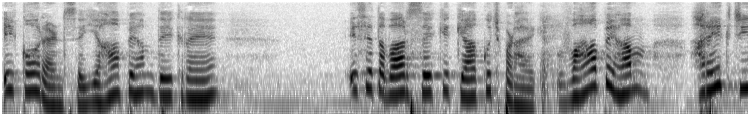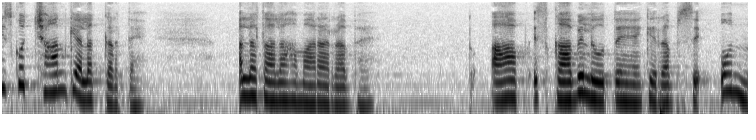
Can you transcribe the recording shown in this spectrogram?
ایک اور اینڈ سے، یہاں پہ ہم دیکھ رہے ہیں اس اعتبار سے کہ کیا کچھ پڑھائے گا وہاں پہ ہم ہر ایک چیز کو چھان کے الگ کرتے ہیں۔ اللہ تعالی ہمارا رب ہے۔ تو آپ اس قابل ہوتے ہیں کہ رب سے ان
